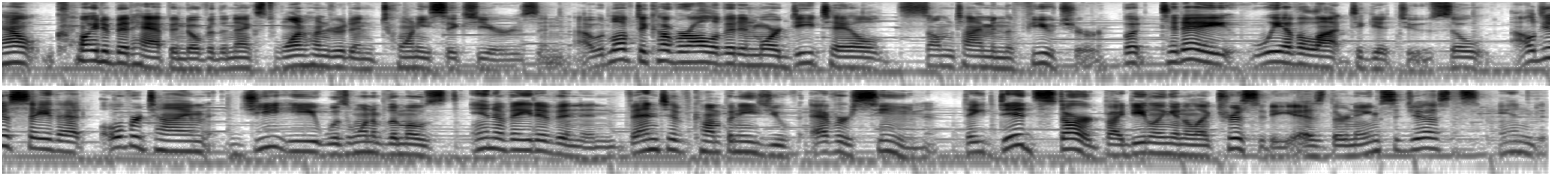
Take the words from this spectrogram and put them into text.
Now, quite a bit happened over the next 126 years, and I would love to cover all of it in more detail sometime in the future. But today, we have a lot to get to, so I'll just say that over time, GE was one of the most innovative and inventive companies you've ever seen. They did start by dealing in electricity, as their name suggests, and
